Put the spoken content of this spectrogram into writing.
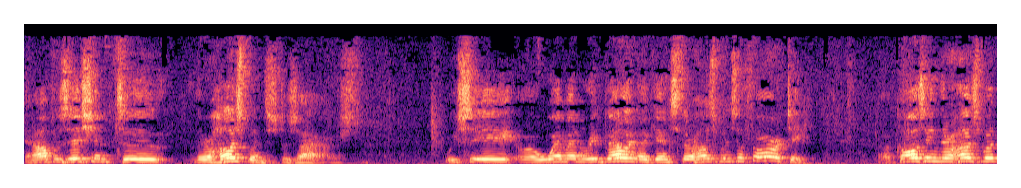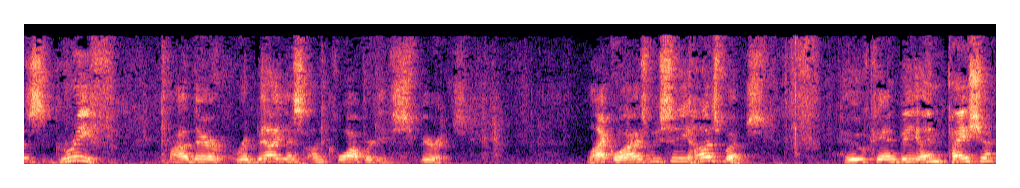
in opposition to their husband's desires. We see uh, women rebelling against their husband's authority, uh, causing their husbands grief by their rebellious, uncooperative spirits. Likewise, we see husbands who can be impatient,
